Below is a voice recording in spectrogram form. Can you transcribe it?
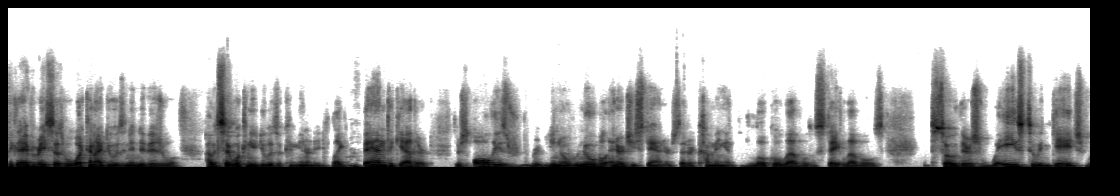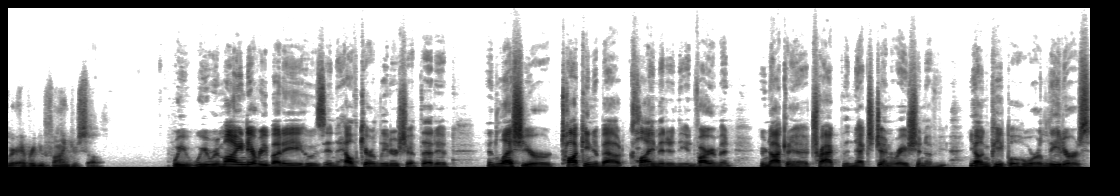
Like everybody says well what can i do as an individual? I would say what can you do as a community? Like band together. There's all these you know renewable energy standards that are coming at local levels and state levels so there's ways to engage wherever you find yourself we we remind everybody who's in healthcare leadership that it unless you're talking about climate and the environment you're not going to attract the next generation of young people who are leaders.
